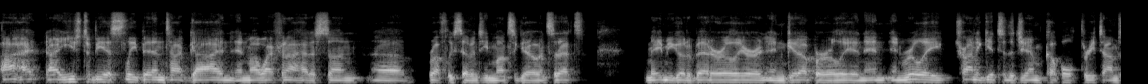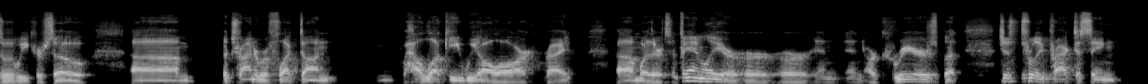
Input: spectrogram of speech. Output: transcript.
I, I used to be a sleep in type guy, and, and my wife and I had a son uh, roughly 17 months ago. And so that's made me go to bed earlier and, and get up early and, and, and, really trying to get to the gym a couple, three times a week or so. Um, but trying to reflect on how lucky we all are, right? um, whether it's in family or, or, or in, in, our careers, but just really practicing,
